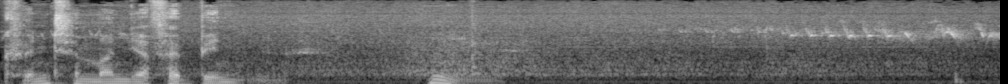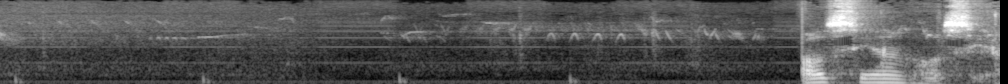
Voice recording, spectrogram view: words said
Könnte man ja verbinden. Hm. Raus hier, raus hier.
